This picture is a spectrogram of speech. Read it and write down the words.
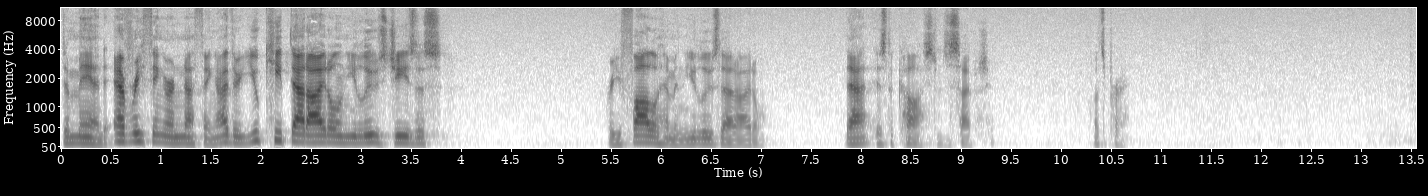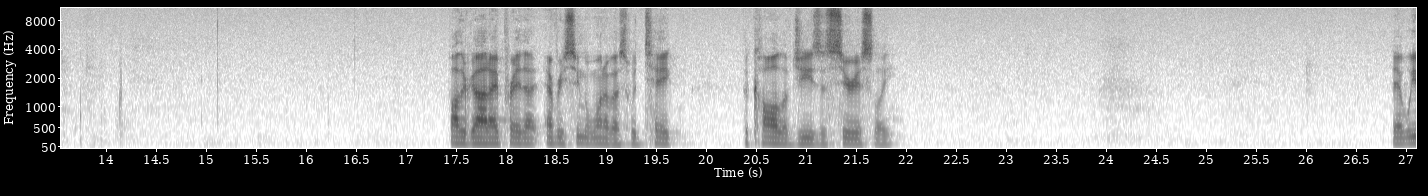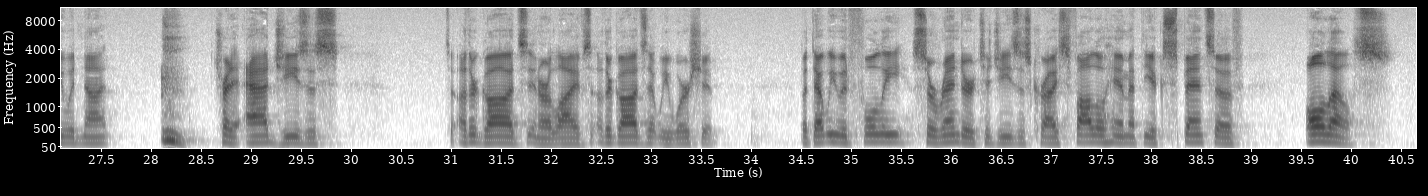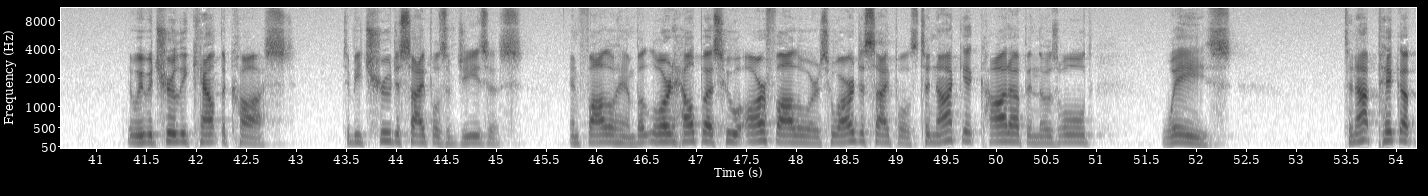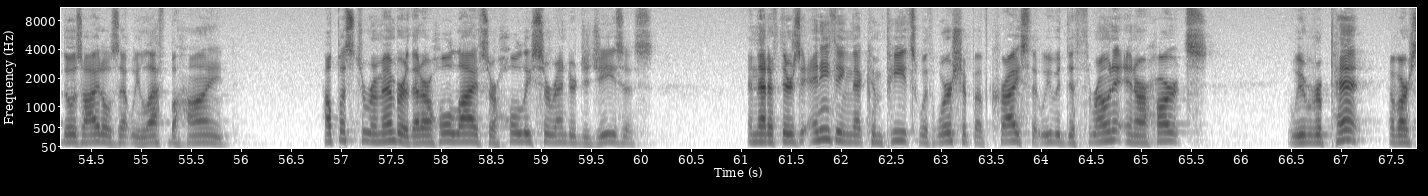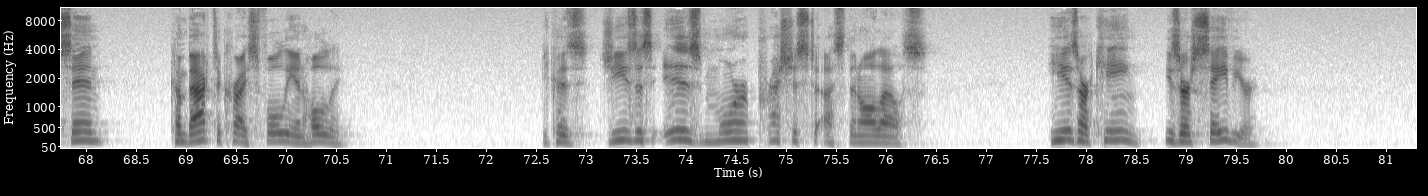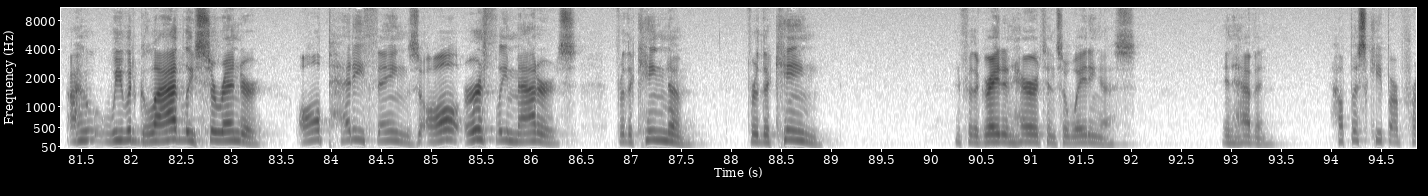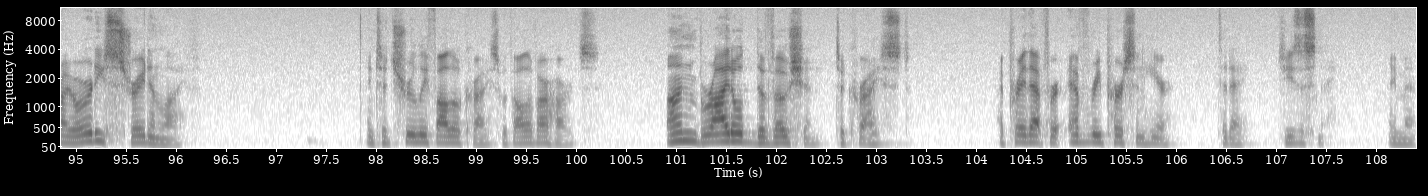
demand, everything or nothing. Either you keep that idol and you lose Jesus, or you follow him and you lose that idol. That is the cost of discipleship. Let's pray. Father God, I pray that every single one of us would take the call of Jesus seriously. That we would not try to add Jesus to other gods in our lives, other gods that we worship, but that we would fully surrender to Jesus Christ, follow him at the expense of all else, that we would truly count the cost to be true disciples of Jesus and follow him. But Lord, help us who are followers, who are disciples, to not get caught up in those old ways, to not pick up those idols that we left behind Help us to remember that our whole lives are wholly surrendered to Jesus. And that if there's anything that competes with worship of Christ, that we would dethrone it in our hearts. We repent of our sin, come back to Christ fully and wholly. Because Jesus is more precious to us than all else. He is our King, He's our Savior. I, we would gladly surrender all petty things, all earthly matters for the kingdom, for the king, and for the great inheritance awaiting us in heaven. Help us keep our priorities straight in life and to truly follow Christ with all of our hearts. Unbridled devotion to Christ. I pray that for every person here today. In Jesus' name, amen.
